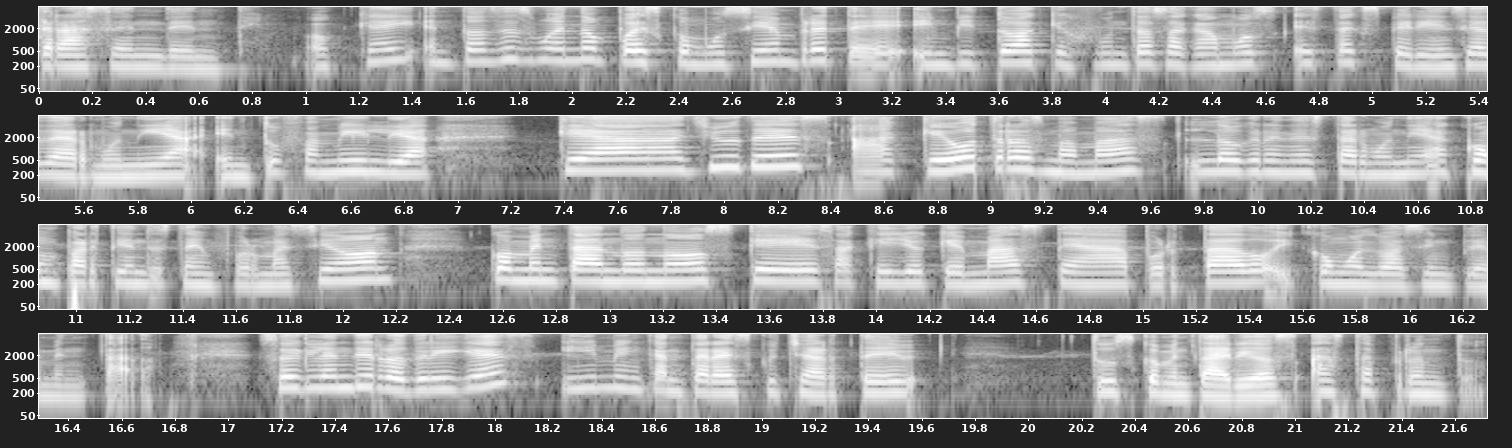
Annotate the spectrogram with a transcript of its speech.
trascendente, ¿ok? Entonces, bueno, pues como siempre te invito a que juntas hagamos esta experiencia de armonía en tu familia, que ayudes a que otras mamás logren esta armonía compartiendo esta información, comentándonos qué es aquello que más te ha aportado y cómo lo has implementado. Soy Glendy Rodríguez y me encantará escucharte tus comentarios. Hasta pronto.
